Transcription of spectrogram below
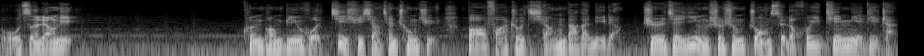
不自量力！鲲鹏冰火继续向前冲去，爆发出强大的力量，直接硬生生撞碎了毁天灭地斩。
